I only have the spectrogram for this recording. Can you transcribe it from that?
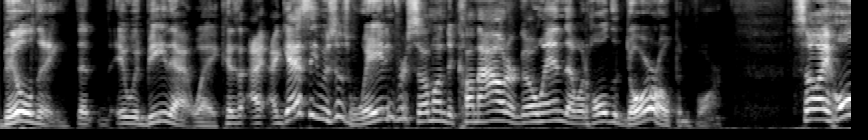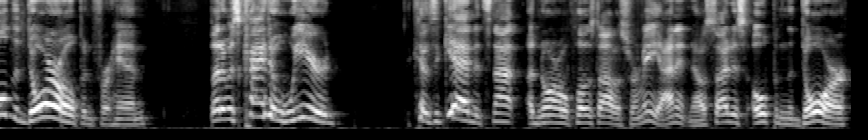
building that it would be that way. Because I, I, guess he was just waiting for someone to come out or go in that would hold the door open for him. So i hold the door open for him but it was kind of weird because again it's not a normal post office for me. I didn't know. So i just opened the door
